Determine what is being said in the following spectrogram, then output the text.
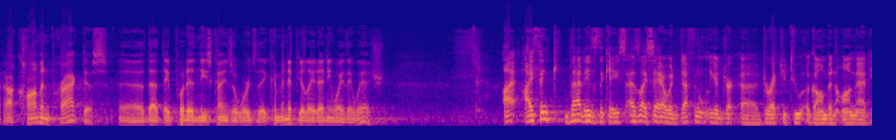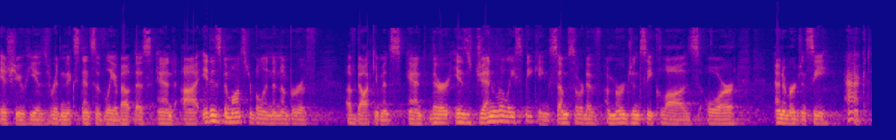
a common practice uh, that they put in these kinds of words they can manipulate any way they wish. I, I, think that is the case. As I say, I would definitely ad- uh, direct you to Agamben on that issue. He has written extensively about this, and uh, it is demonstrable in a number of of documents, and there is generally speaking some sort of emergency clause or an emergency act,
